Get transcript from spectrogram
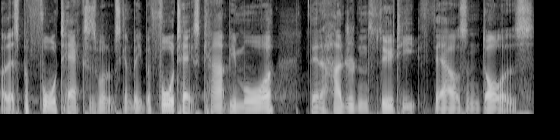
oh, that's before tax is what it was going to be. Before tax can't be more than $130,000.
